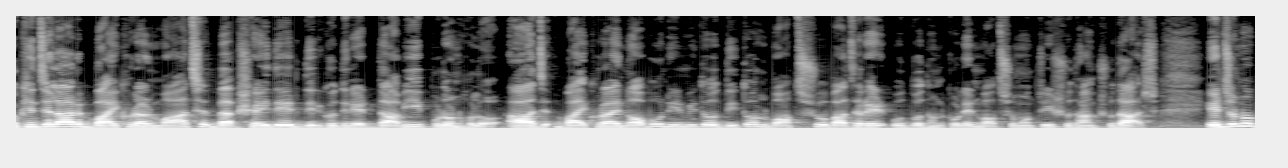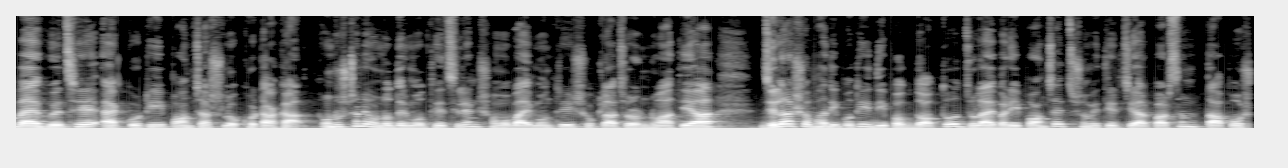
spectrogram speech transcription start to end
দক্ষিণ জেলার বাইখোড়ার মাছ ব্যবসায়ীদের দীর্ঘদিনের দাবি পূরণ হলো। আজ বাইখোড়ায় নবনির্মিত দ্বিতল মৎস্য বাজারের উদ্বোধন করলেন মৎস্যমন্ত্রী সুধাংশু দাস। এর জন্য ব্যয় হয়েছে এক কোটি পঞ্চাশ লক্ষ টাকা। অনুষ্ঠানে অন্যদের মধ্যে ছিলেন সমবায় মন্ত্রী শুক্লাচরণ নোয়াতিয়া, জেলা সভাধিপতি দীপক দত্ত, জোলাইবাড়ি পঞ্চায়েত সমিতির চেয়ারপারসন তাপস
